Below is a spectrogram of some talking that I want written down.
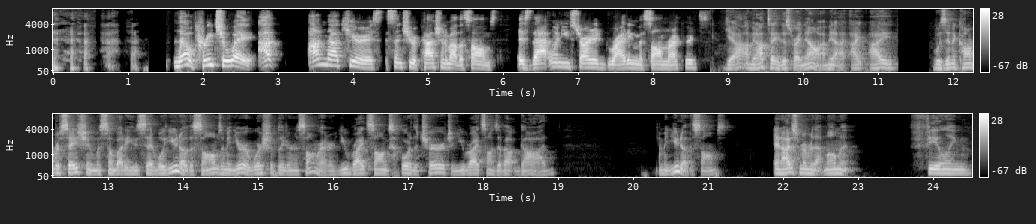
no, preach away. I I'm now curious. Since you were passionate about the Psalms, is that when you started writing the Psalm records? Yeah, I mean, I'll tell you this right now. I mean, I I, I was in a conversation with somebody who said, Well, you know the Psalms. I mean, you're a worship leader and a songwriter. You write songs for the church and you write songs about God. I mean, you know the Psalms. And I just remember that moment feeling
